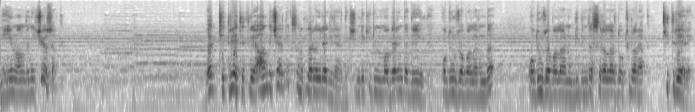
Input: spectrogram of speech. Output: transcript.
Neyin andını içiyorsak. Ve titriye titriye and içerdik, sınıflara öyle girerdik. Şimdiki gibi modern de değildi. Odun zobalarında, odun zobalarının dibinde sıralarda oturarak, titreyerek.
